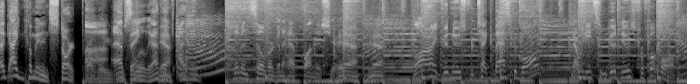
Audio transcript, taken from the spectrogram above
a guy can come in and start. Probably, think? absolutely, I yeah. think I think him and Silver are going to have fun this year. Yeah, yeah. Well, all right. Good news for Tech basketball. Now we need some good news for football.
